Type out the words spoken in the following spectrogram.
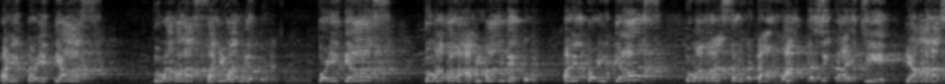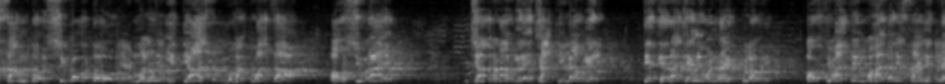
आणि तो इतिहास तुम्हा मला स्वाभिमान देतो. तो इतिहास तुम्हा मला अभिमान देतो. आणि तो इतिहास तुम्हा आम्हाला संकटा मात कशी करायची हे आम्हाला सांगतो शिकवतो. म्हणून इतिहास महत्त्वाचा. अहो शिवराय ज्या गडावर गेले ज्या किल्ल्यावर गेले तेथे राजांनी वनराय फुलवली. अहो शिवाजी महाराजांनी सांगितले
